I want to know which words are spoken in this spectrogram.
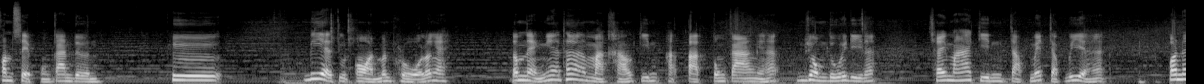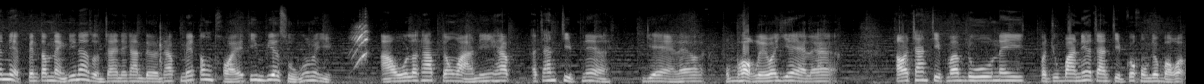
คอนเซปต์ของการเดิน คือเบี้ยจุดอ่อนมันโผล่แล้วไงตำแหน่งเนี้ยถ้าหมากขาวกินผัดตัดตรงกลางเนี่ยฮะคุณผู้ชมดูให้ดีนะใช้ม้ากินจับเม็ดจับเบี้ยฮะเพราะฉะนั้นเนี่ยเป็นตำแหน่งที่น่าสนใจในการเดินครับเม็ดต้องถอยทิ่มเบี้ยสูงขึ้นมาอีก เอาแล้วครับ จังหวะนี้ครับอาจารย์จิบเนี่ย แย่แล้ว ผมบอกเลยว่าแย่แล้วเอาอาจารย์จิบมาดูในปัจจุบันเนี้อาจารย์จิบก็คงจะบอกว่า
